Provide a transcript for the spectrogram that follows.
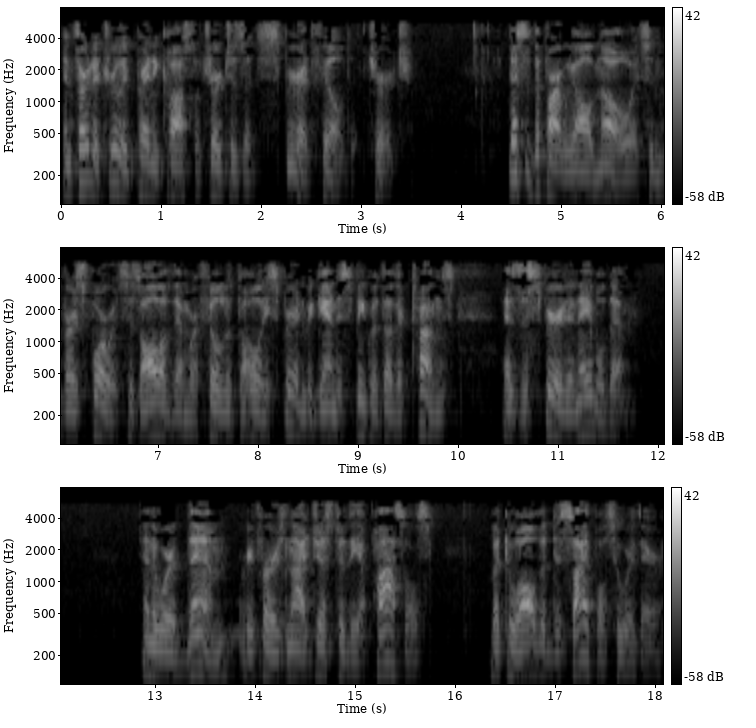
And third, a truly Pentecostal church is a spirit-filled church. This is the part we all know. It's in verse 4 it says, All of them were filled with the Holy Spirit and began to speak with other tongues as the Spirit enabled them. And the word them refers not just to the apostles, but to all the disciples who were there.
